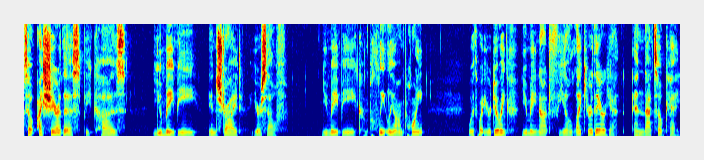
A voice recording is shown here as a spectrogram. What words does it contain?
So I share this because you may be in stride yourself. You may be completely on point with what you're doing. You may not feel like you're there yet, and that's okay.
